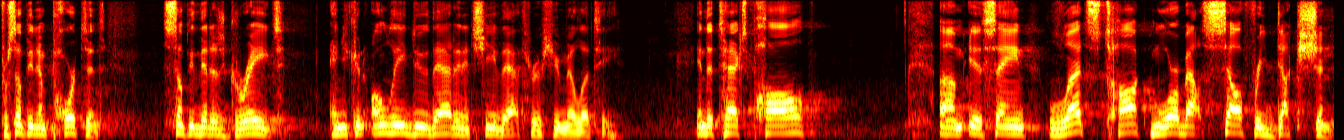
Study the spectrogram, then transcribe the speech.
for something important, something that is great. And you can only do that and achieve that through humility. In the text, Paul um, is saying, let's talk more about self reduction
